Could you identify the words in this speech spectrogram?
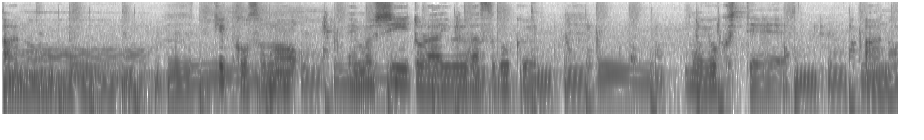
あの結構その MC とライブがすごくもう良くてあのも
